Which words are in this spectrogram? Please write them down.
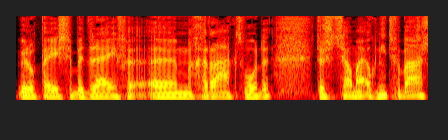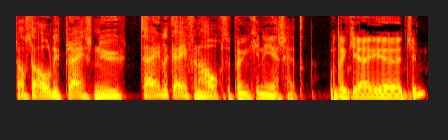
Europese bedrijven um, geraakt worden. Dus het zou mij ook niet verbazen als de olieprijs nu tijdelijk even een hoogtepuntje neerzet. Wat denk jij, Jim?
